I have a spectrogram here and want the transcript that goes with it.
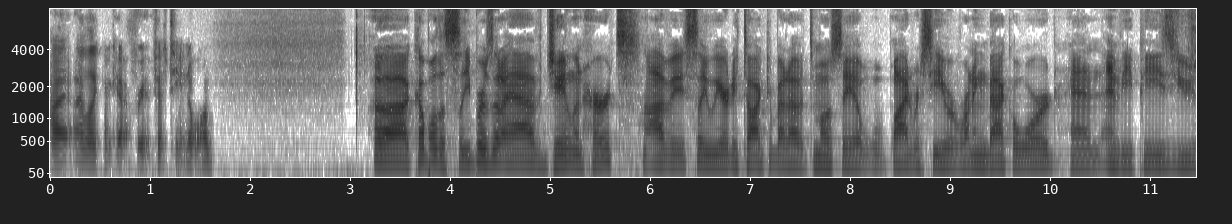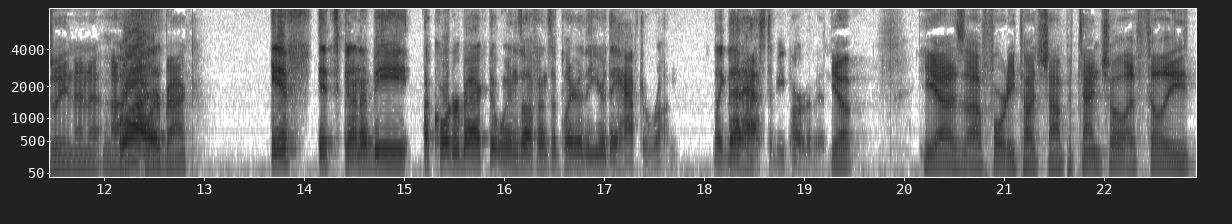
I, I like McCaffrey at 15 to 1. Uh, a couple of the sleepers that I have, Jalen Hurts. Obviously, we already talked about how it's mostly a wide receiver running back award, and MVPs usually an uh, quarterback. If it's gonna be a quarterback that wins Offensive Player of the Year, they have to run. Like that has to be part of it. Yep, he has a 40 touchdown potential. If Philly,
